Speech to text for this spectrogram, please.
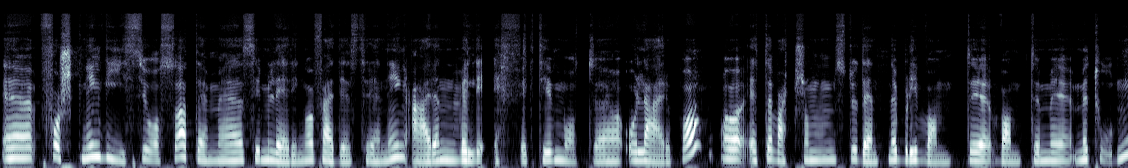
Eh, forskning viser jo også at det med simulering og ferdighetstrening er en veldig effektiv måte å lære på. Og etter hvert som studentene blir vant til, vant til metoden,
